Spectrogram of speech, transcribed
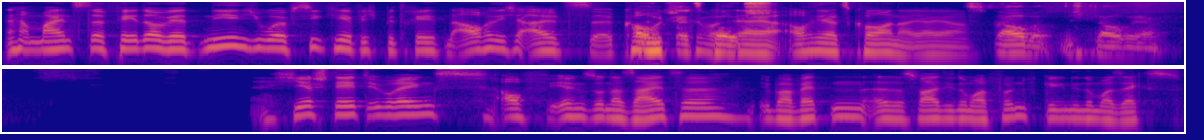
Meinst du, Fedor wird nie einen UFC-Käfig betreten, auch nicht als äh, Coach. Auch, als Coach. Ja, ja, auch nicht als Corner, ja, ja. Ich glaube, ich glaube, ja. Hier steht übrigens auf irgendeiner Seite über Wetten, äh, das war die Nummer 5 gegen die Nummer 6.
